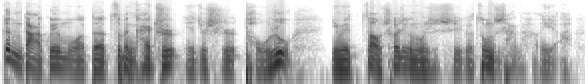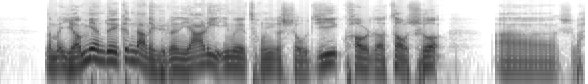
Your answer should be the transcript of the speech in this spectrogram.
更大规模的资本开支，也就是投入。因为造车这个东西是一个重资产的行业啊，那么也要面对更大的舆论压力。因为从一个手机跨入到造车，啊，是吧？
